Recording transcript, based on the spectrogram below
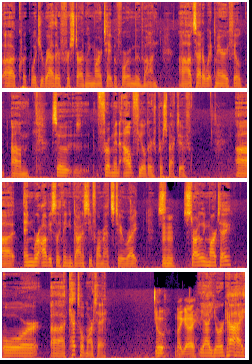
uh, quick "Would You Rather" for Starling Marte before we move on. Uh, outside of Whit Merrifield, um, so from an outfielder's perspective, uh, and we're obviously thinking dynasty formats too, right? S- Starling Marte or uh, Ketel Marte? Oh, my guy. Yeah, your guy,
